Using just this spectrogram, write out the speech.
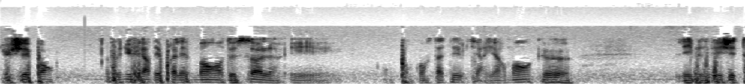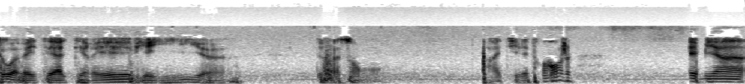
du GEPAN venu faire des prélèvements de sol et pour constater ultérieurement que les végétaux avaient été altérés, vieillis euh, de façon, paraît-il, étrange, eh bien,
